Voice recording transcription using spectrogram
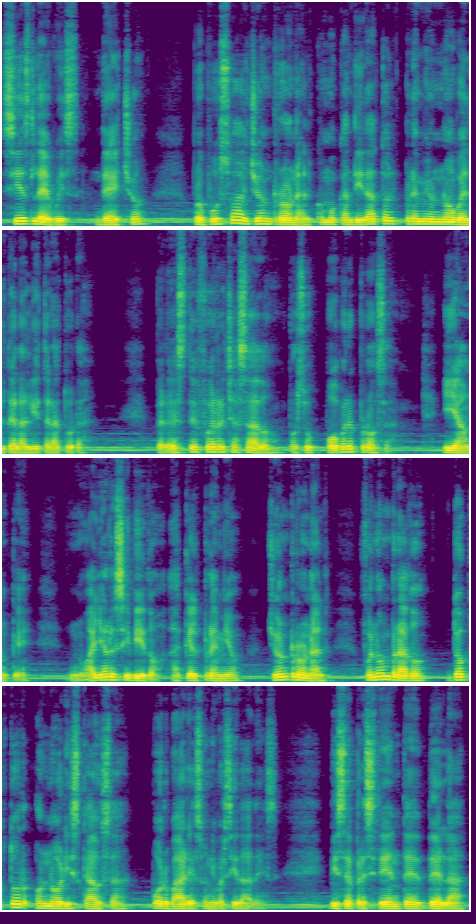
C.S. Lewis, de hecho, propuso a John Ronald como candidato al Premio Nobel de la Literatura, pero este fue rechazado por su pobre prosa, y aunque no haya recibido aquel premio, John Ronald fue nombrado Doctor Honoris Causa por varias universidades, vicepresidente de la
